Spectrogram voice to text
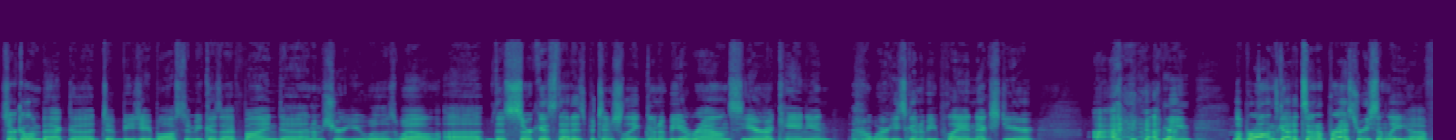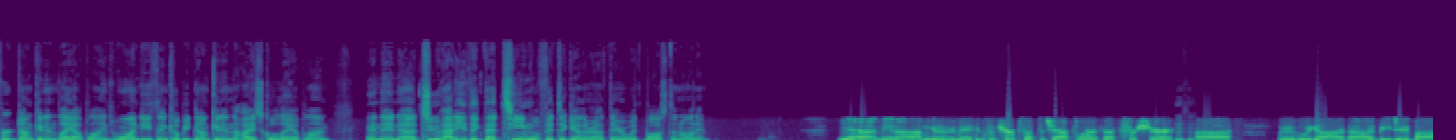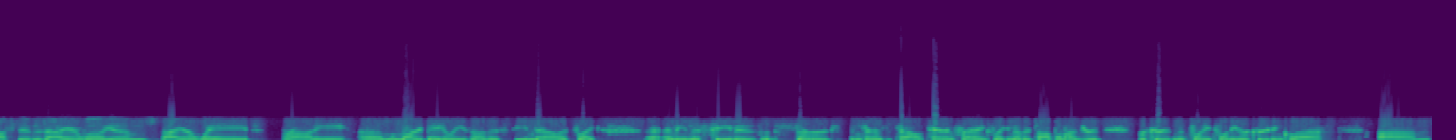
Circling back uh, to BJ Boston because I find, uh, and I'm sure you will as well, uh, the circus that is potentially going to be around Sierra Canyon, where he's going to be playing next year. I, I mean, LeBron's got a ton of press recently uh, for dunking in layup lines. One, do you think he'll be dunking in the high school layup line? And then uh, two, how do you think that team will fit together out there with Boston on it? Yeah, I mean, I'm going to be making some trips up to Chatsworth, that's for sure. we, we got uh, B.J. Boston, Ziaire Williams, Zaire Wade, Bronny, um, Amari Bailey's on this team now. It's like, I mean, this team is absurd in terms of talent. Terren Frank's like another top 100 recruit in the 2020 recruiting class. Um,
